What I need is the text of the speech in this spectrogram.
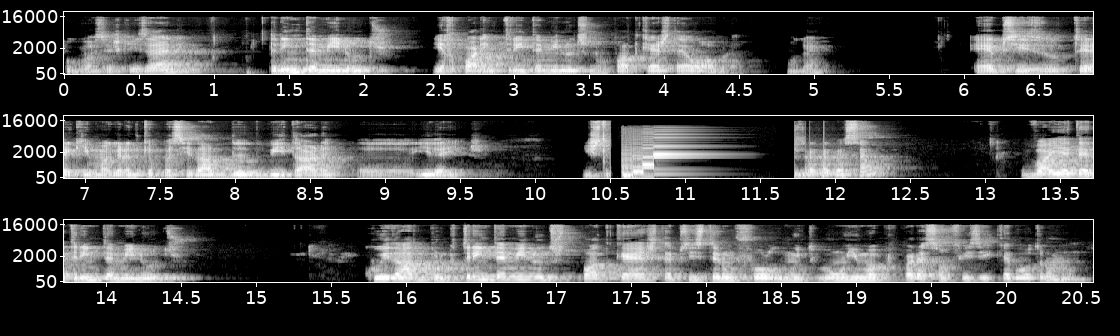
O que vocês quiserem, 30 minutos, e reparem, 30 minutos num podcast é obra, ok? É preciso ter aqui uma grande capacidade de debitar uh, ideias. Isto é gravação, vai até 30 minutos. Cuidado porque 30 minutos de podcast é preciso ter um fogo muito bom e uma preparação física do outro mundo,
